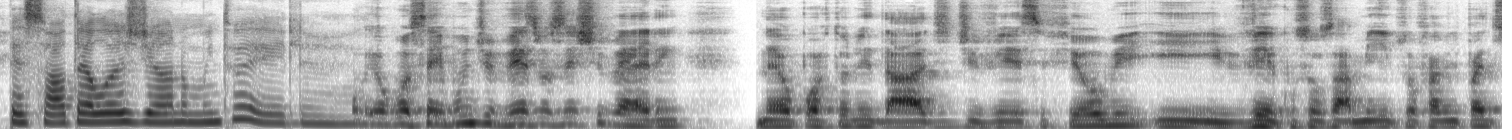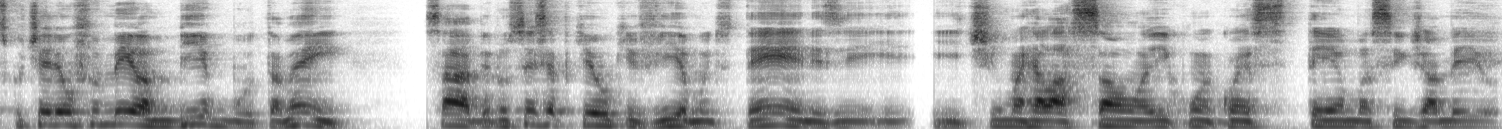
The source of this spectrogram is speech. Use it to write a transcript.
O pessoal tá elogiando muito ele. Eu gostei muito de ver se vocês tiverem né, oportunidade de ver esse filme e ver com seus amigos ou família para discutir. Ele é um filme meio ambíguo também, sabe? Não sei se é porque eu que via muito tênis e, e- e tinha uma relação aí com, com esse tema assim já meio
